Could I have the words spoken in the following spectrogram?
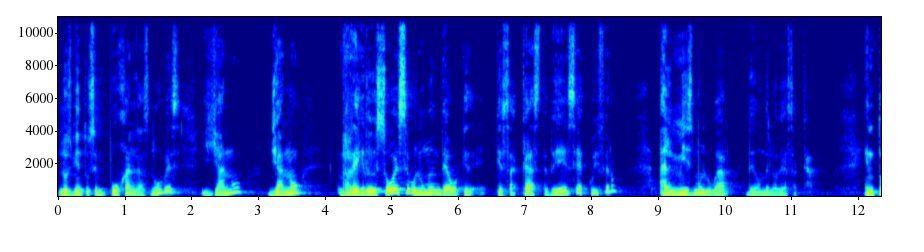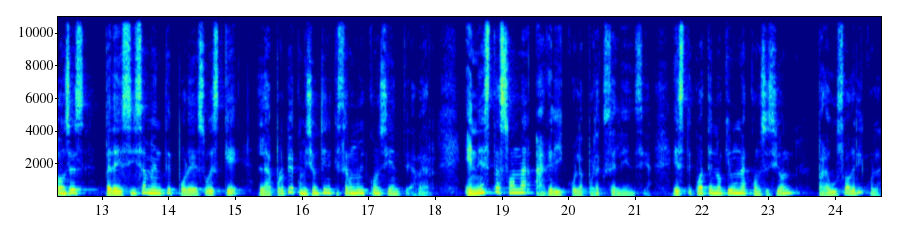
los vientos empujan las nubes y ya no, ya no regresó ese volumen de agua que, que sacaste de ese acuífero al mismo lugar de donde lo había sacado. Entonces, precisamente por eso es que la propia comisión tiene que ser muy consciente. A ver, en esta zona agrícola por excelencia, este cuate no quiere una concesión para uso agrícola,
